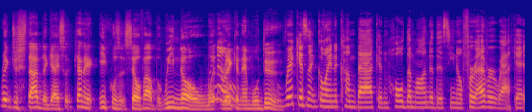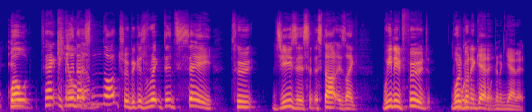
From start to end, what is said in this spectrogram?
Rick just stabbed a guy, so it kind of equals itself out. But we know what know Rick and them will do. Rick isn't going to come back and hold them onto this, you know, forever racket. Well, technically, that's them. not true because Rick did say to Jesus at the start, "Is like, we need food. We're, gonna get it. We're gonna get it.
